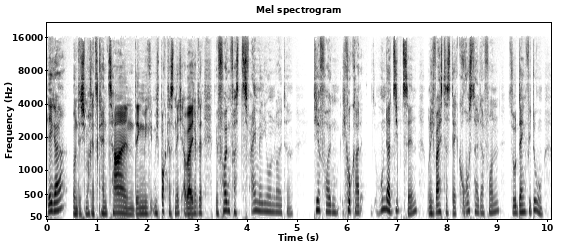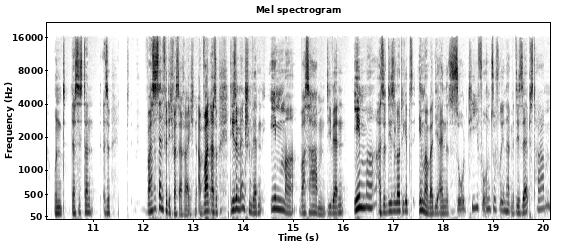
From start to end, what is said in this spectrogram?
Digga, und ich mache jetzt kein Zahlen-Ding, mich, mich bockt das nicht, aber ich habe gesagt, mir folgen fast zwei Millionen Leute. Dir folgen, ich gucke gerade 117 und ich weiß, dass der Großteil davon so denkt wie du. Und das ist dann, also was ist denn für dich was erreichen? Ab wann? Also diese Menschen werden immer was haben. Die werden immer, also diese Leute gibt es immer, weil die eine so tiefe Unzufriedenheit mit sich selbst haben,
